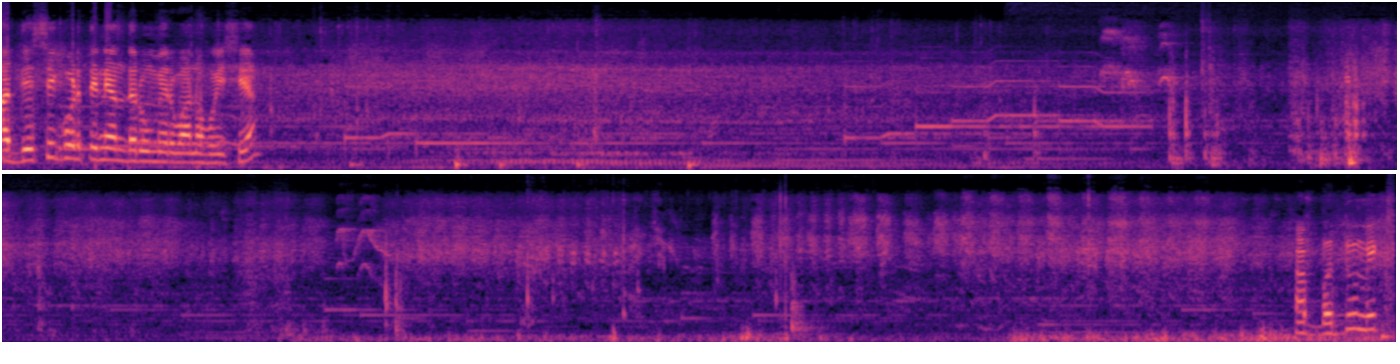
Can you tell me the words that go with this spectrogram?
આ દેશી ગોળ તેની અંદર ઉમેરવાનો હોય છે. આ બધું મિક્સ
